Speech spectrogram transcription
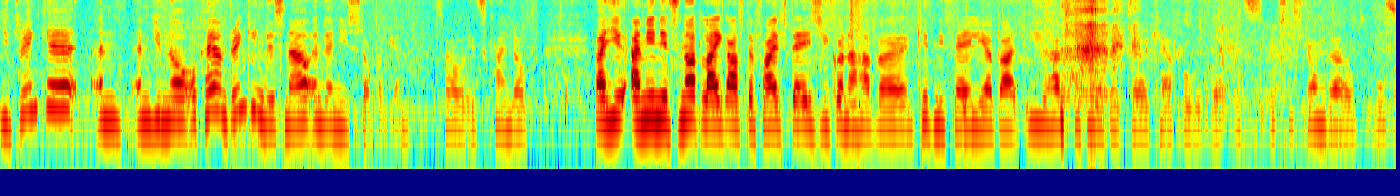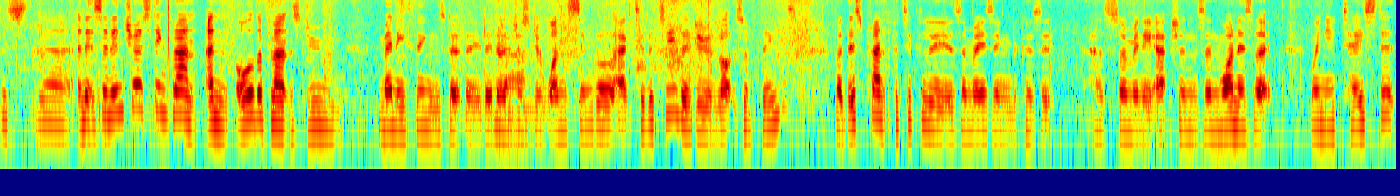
you drink it and and you know okay I'm drinking this now and then you stop again so it's kind of but you I mean it's not like after five days you're gonna have a kidney failure but you have to be a bit uh, careful with it it's it's a strong girl. It's just yeah, and it's an interesting plant, and all the plants do many things, don't they? They don't Yeah. just do one single activity; they do lots of things. But this plant particularly is amazing because it has so many actions, and one is that when you taste it,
